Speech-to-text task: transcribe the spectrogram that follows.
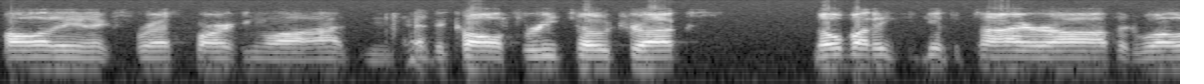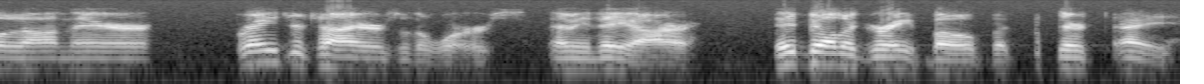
Holiday Inn Express parking lot, and had to call three tow trucks. Nobody could get the tire off. It welded on there. Ranger tires are the worst. I mean, they are. They build a great boat, but they're hey,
